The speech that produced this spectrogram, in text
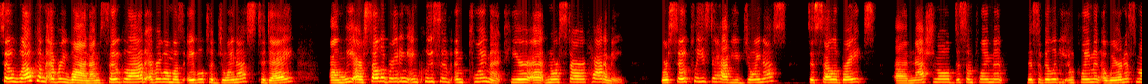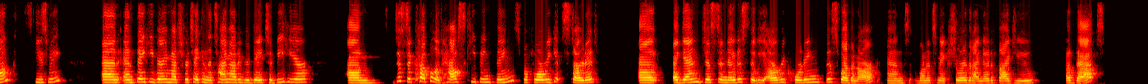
So welcome everyone. I'm so glad everyone was able to join us today. Um, we are celebrating inclusive employment here at Northstar Academy. We're so pleased to have you join us to celebrate uh, National Disemployment Disability Employment Awareness Month, excuse me. And, and thank you very much for taking the time out of your day to be here. Um, just a couple of housekeeping things before we get started. Uh, again, just a notice that we are recording this webinar and wanted to make sure that I notified you of that.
